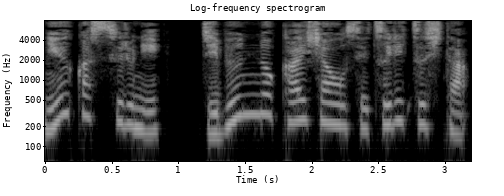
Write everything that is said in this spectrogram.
入荷するに自分の会社を設立した。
